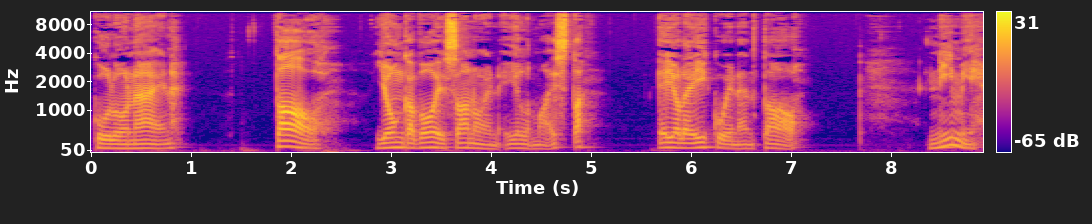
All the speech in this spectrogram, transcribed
kuuluu näin. Tao, jonka voi sanoin ilmaista, ei ole ikuinen Tao. Nimi,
